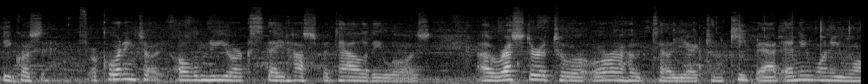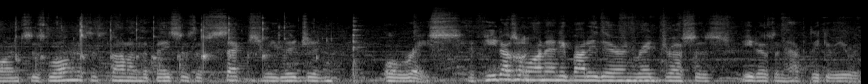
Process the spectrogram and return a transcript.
because, according to old New York State hospitality laws, a restaurateur or a hotelier can keep out anyone he wants as long as it's not on the basis of sex, religion, or race. If he doesn't want anybody there in red dresses, he doesn't have to give you it.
